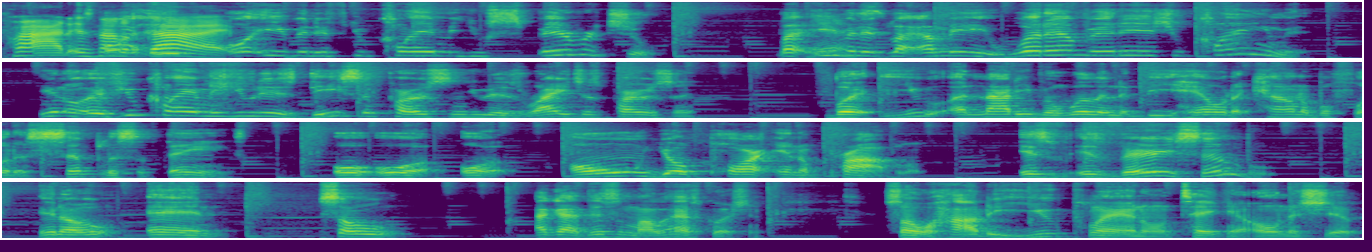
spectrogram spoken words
Pride is not or of God. or even if you claim it, you spiritual. Like yes. even if like I mean, whatever it is, you claim it. You know, if you claiming you this decent person, you this righteous person, but you are not even willing to be held accountable for the simplest of things, or or or own your part in a problem. It's it's very simple, you know. And so, I got this is my last question. So, how do you plan on taking ownership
